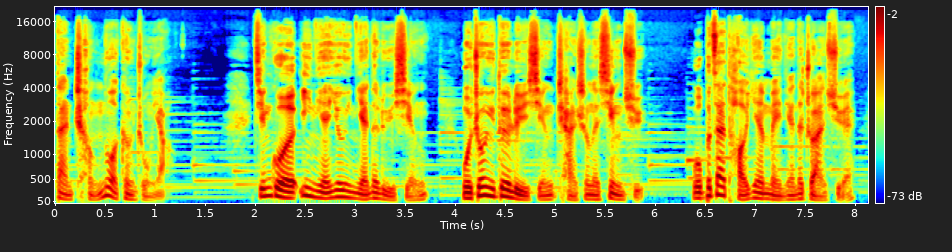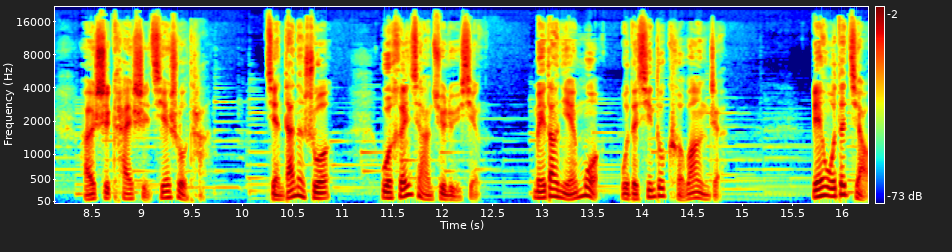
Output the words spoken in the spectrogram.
但承诺更重要。经过一年又一年的旅行。我终于对旅行产生了兴趣，我不再讨厌每年的转学，而是开始接受它。简单的说，我很想去旅行。每到年末，我的心都渴望着，连我的脚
